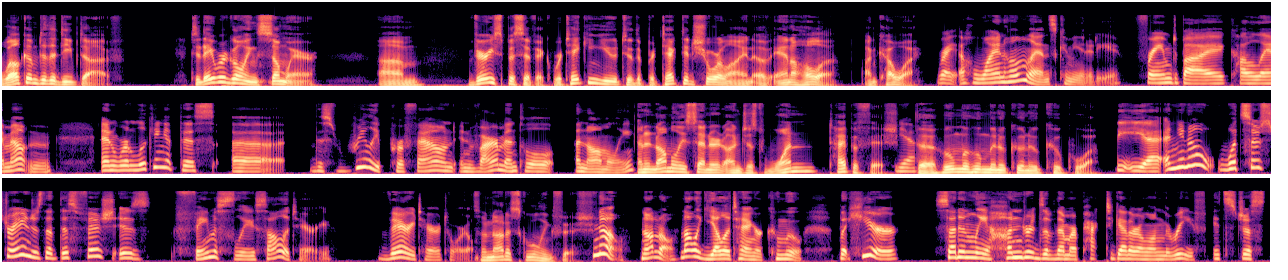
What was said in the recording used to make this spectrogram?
Welcome to the deep dive. Today we're going somewhere um, very specific. We're taking you to the protected shoreline of Anahola on Kauai. Right, a Hawaiian homelands community framed by Kalalea Mountain. And we're looking at this uh, this really profound environmental anomaly. An anomaly centered on just one type of fish, Yeah. the Humuhumunukunu kukua. Yeah, and you know what's so strange is that this fish is famously solitary, very territorial. So not a schooling fish. No, not at all. Not like yellow tang or kumu. But here, suddenly hundreds of them are packed together along the reef. It's just,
